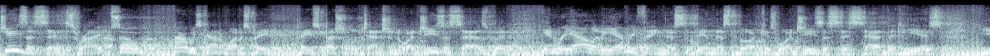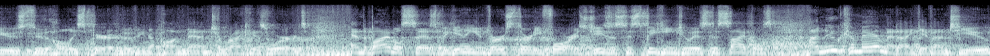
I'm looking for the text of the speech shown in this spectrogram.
Jesus is, right? So I always kind of want to pay, pay special attention to what Jesus says, but in reality, everything in this book is what Jesus has said, that he has used through the Holy Spirit moving upon men to write his words. And the Bible says, beginning in verse 34, as Jesus is speaking to his disciples, A new commandment I give unto you,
